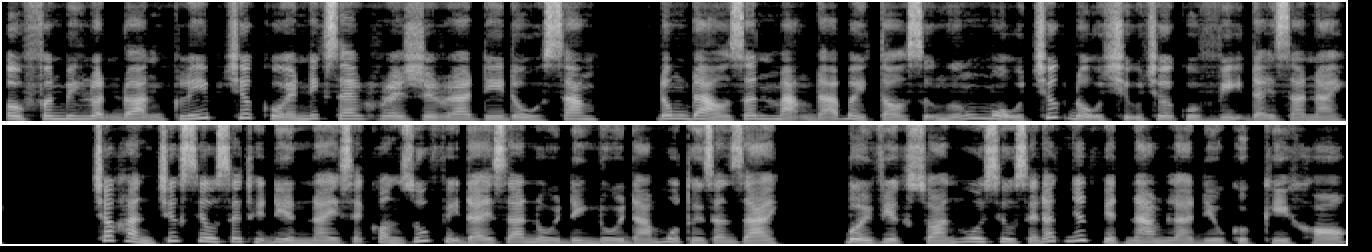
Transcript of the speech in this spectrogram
Ở phần bình luận đoạn clip trước Koenigsegg Regera đi đổ xăng, đông đảo dân mạng đã bày tỏ sự ngưỡng mộ trước độ chịu chơi của vị đại gia này. Chắc hẳn chiếc siêu xe Thụy Điển này sẽ còn giúp vị đại gia nổi đình nổi đám một thời gian dài, bởi việc xoán ngôi siêu xe đắt nhất Việt Nam là điều cực kỳ khó.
